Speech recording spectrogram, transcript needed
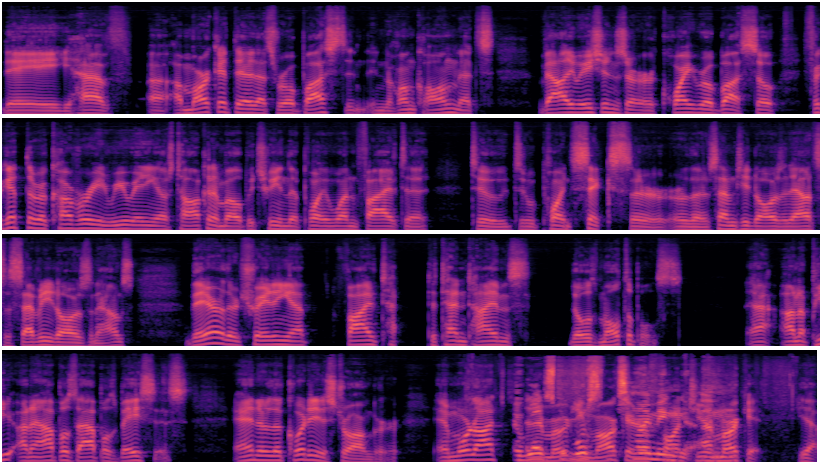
They have a, a market there that's robust in, in Hong Kong. That's valuations are quite robust. So forget the recovery and re-rating I was talking about between the 0.15 to to to 0.6 or, or the $17 an ounce to $70 an ounce. There, they're trading at five t- to 10 times those multiples on a on an apples to apples basis, and their liquidity is stronger. And we're not so an emerging the, market timing, or frontier um, market. Yeah.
